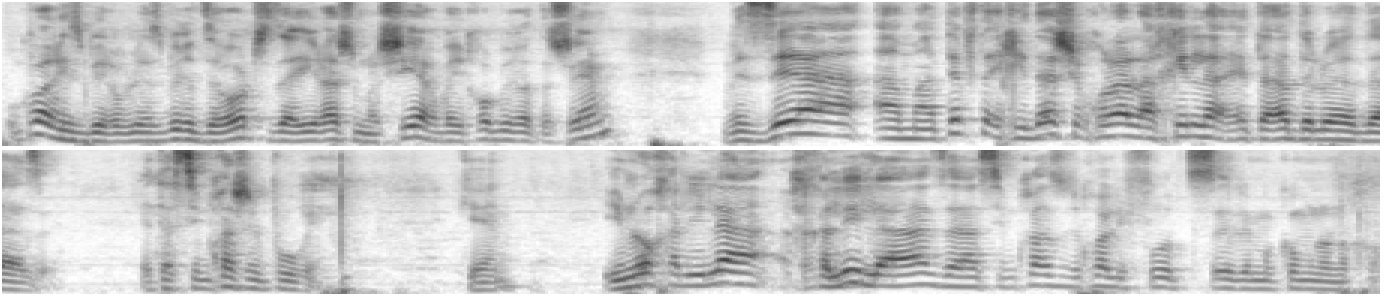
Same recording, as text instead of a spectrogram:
הוא כבר הסביר, אבל הוא יסביר את זה עוד, שזה היראה של משיח ויכול בירת השם, וזה המעטפת היחידה שיכולה להכיל את העד דלא ידע הזה, את השמחה של פורים, כן? אם לא חלילה, חלילה, זה השמחה הזאת יכולה לפרוץ למקום לא נכון.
